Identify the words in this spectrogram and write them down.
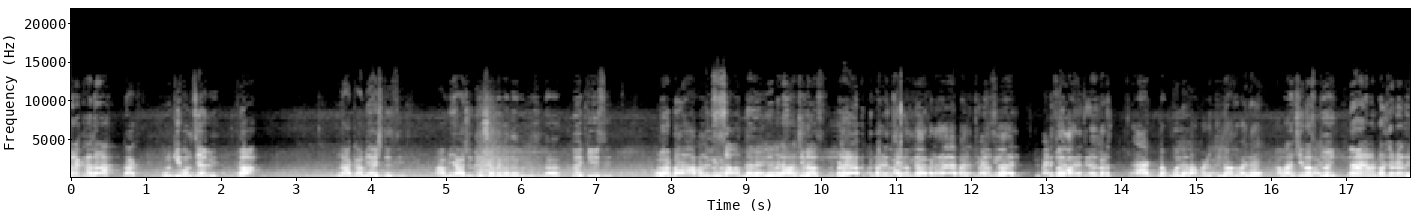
রাখ? খাদা রাখ। তোর কি বলছি আমি? হ্যাঁ? রাখ আমি আসতেছি। আমি আসি তোর সাথে কথা বলতেছি দাঁড়া। কি হয়েছে সালাম দেবে বেটা আমার চিনাস বেটা চিনাস আমার চিনাস তুই আমার পরিচয়টা দে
